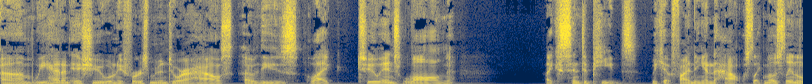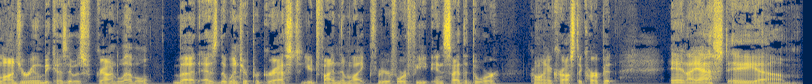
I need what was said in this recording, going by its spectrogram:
um, we had an issue when we first moved into our house of these like two inch long, like centipedes we kept finding in the house, like mostly in the laundry room because it was ground level. But as the winter progressed, you'd find them like three or four feet inside the door, crawling across the carpet. And I asked a um,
